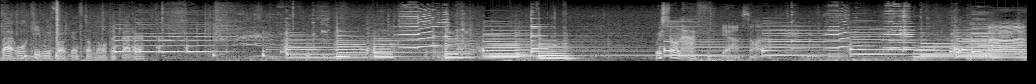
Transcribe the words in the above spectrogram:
that will keep me focused a little bit better. We still in F. Yeah, still on. F. Uh,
